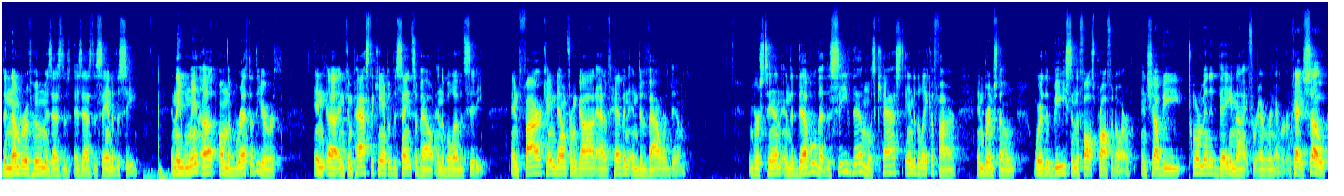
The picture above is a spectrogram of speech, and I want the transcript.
the number of whom is as, the, is as the sand of the sea. And they went up on the breadth of the earth and, uh, and compassed the camp of the saints about in the beloved city. And fire came down from God out of heaven and devoured them. Verse 10 And the devil that deceived them was cast into the lake of fire and brimstone, where the beast and the false prophet are, and shall be tormented day and night forever and ever. Okay, so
